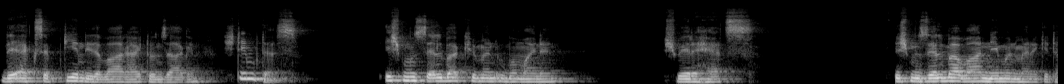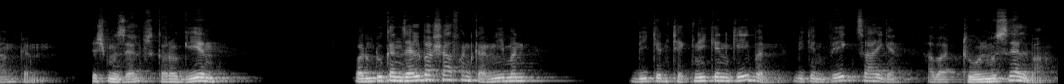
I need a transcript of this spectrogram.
die akzeptieren diese Wahrheit und sagen, stimmt das? Ich muss selber kümmern über mein schwere Herz. Ich muss selber wahrnehmen meine Gedanken. Ich muss selbst korrigieren. Warum du kannst selber schaffen kann. Niemand, wir können Techniken geben, wir können Weg zeigen, aber tun muss selber.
